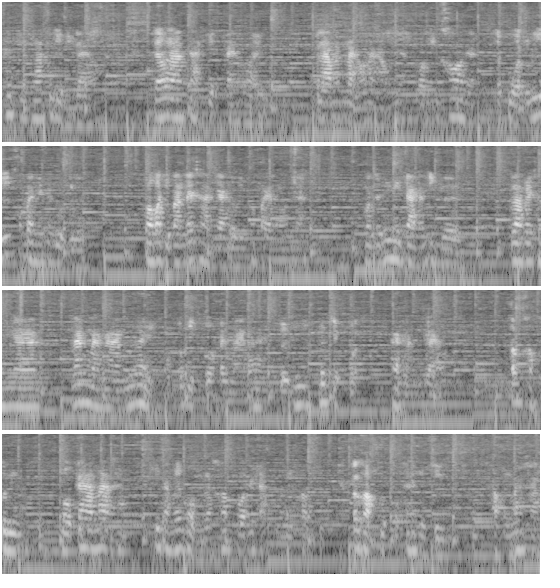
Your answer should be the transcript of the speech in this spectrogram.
ให้เป็นพระคนอื่นอีกแล้ว แล้วเวลาอากาศเปลี่ยนแปลงบ่อยเวลามันหนาวหนาวเนี่ยหัวมีข้อเนี่ยจะปวดลึกเข้าไปในกระดูกเลย พอปัจจุบันได้ทานยาตัวนี้เข้าไปแล้วเนี่ยมันจะไม่มีการนั้นอีกเลยเวลาไปทำงานนั่งนานๆเมื่อยผมก็บิดตัวไปมาได้โดยที่ไม่เจ็บปวดแผ่นหลังแล้ว ต้องขอบคุณโบก้ามากครับ ที่ทำให้ผมและครอบครัวได้กลับมามีความสุขต้องขอบคุณโบก้าจริงๆขอบคุณมากครับ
